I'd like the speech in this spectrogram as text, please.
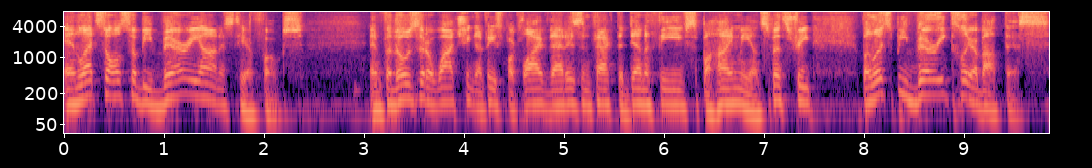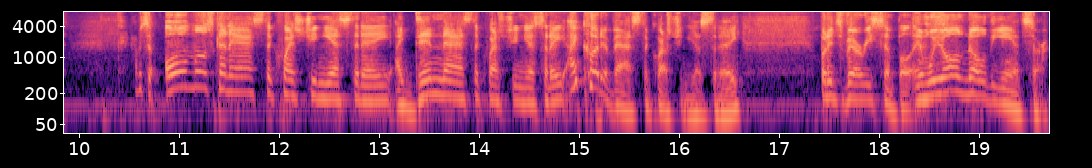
And let's also be very honest here, folks. And for those that are watching on Facebook Live, that is, in fact, the Den of Thieves behind me on Smith Street. But let's be very clear about this. I was almost going to ask the question yesterday. I didn't ask the question yesterday. I could have asked the question yesterday, but it's very simple. And we all know the answer.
